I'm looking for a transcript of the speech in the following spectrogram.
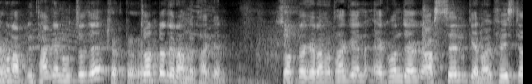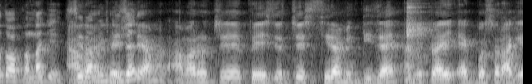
এখন আপনি থাকেন হচ্ছে যে। চট্টগ্রামে থাকেন। চট্টগ্রামে থাকেন। এখন যা আসছেন কেন? ফেসটা তো আপনার নাকি? সিরামিক ডিজাইন আমার। আমার হচ্ছে পেজ হচ্ছে সিরামিক ডিজাইন আমি প্রায় এক বছর আগে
